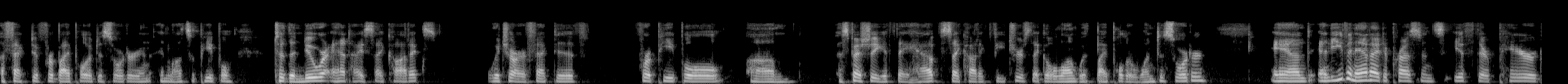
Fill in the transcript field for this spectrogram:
effective for bipolar disorder in, in lots of people, to the newer antipsychotics, which are effective for people, um, especially if they have psychotic features that go along with bipolar 1 disorder, and, and even antidepressants if they're paired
